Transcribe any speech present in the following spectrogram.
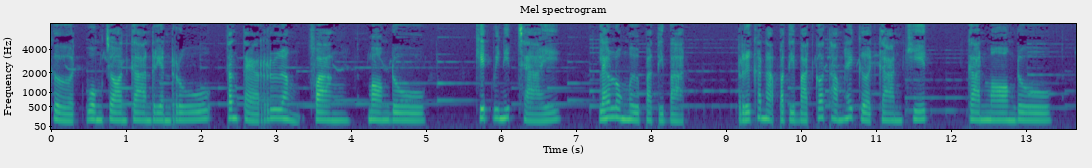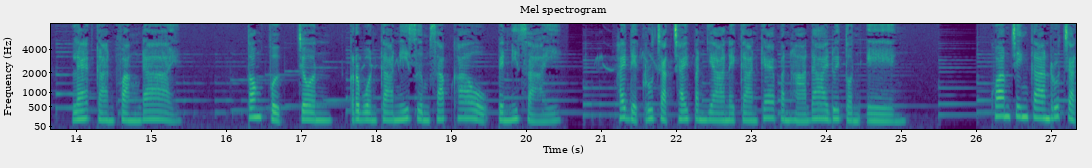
เกิดวงจรการเรียนรู้ตั้งแต่เรื่อง ฟัง มองดู คิดวินิจฉัย แล้วลงมือปฏิบัติ หรือขณะปฏิบัติก็ทำให้เกิดการคิด การมองดู และการฟังได้ ต้องฝึกจนกระบวนการนี้ซึมซับเข้าเป็นนิสัย ให้เด็กรู้จักใช้ปัญญาในการแก้ปัญหาได้ด้วยตนเอง ความจริงการรู้จัก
